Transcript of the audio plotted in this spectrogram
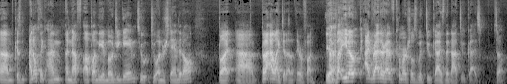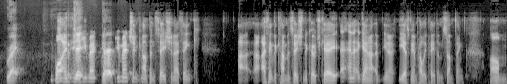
because um, I don't think I'm enough up on the emoji game to to understand it all. But uh, but I liked it. I thought they were fun. Yeah. But you know, I'd rather have commercials with Duke guys than not Duke guys. So right. Well, and, and Jay, you, meant, you mentioned compensation. I think uh, I think the compensation to Coach K, and again, I, you know, ESPN probably paid them something, um,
